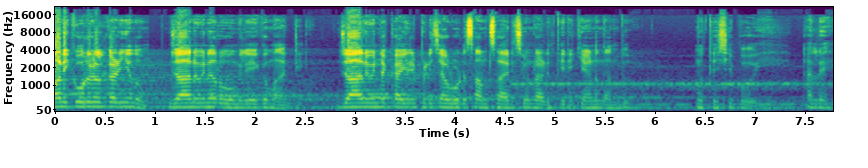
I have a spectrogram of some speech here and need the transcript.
മണിക്കൂറുകൾ കഴിഞ്ഞതും ജാനുവിനെ റൂമിലേക്ക് മാറ്റി. ജാനുവിന്റെ കയ്യിൽ പിടിച്ച് അവളോട് സംസാരിച്ചുകൊണ്ട് അടുത്തിരിക്കുകയാണ് നന്ദു. മുത്തശ്ശി പോയി അല്ലേ?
